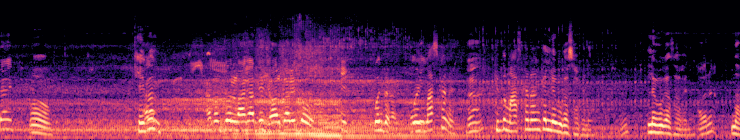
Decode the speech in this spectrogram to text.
দেয়। ও এখন তো সরকারি তো। কোন জায়গায় ওই মাঝখানে? হ্যাঁ। কিন্তু মাঝখানে আঙ্কেল লেবু গাছ হবে না। লেবু গাছ হবে না। হবে না? না।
